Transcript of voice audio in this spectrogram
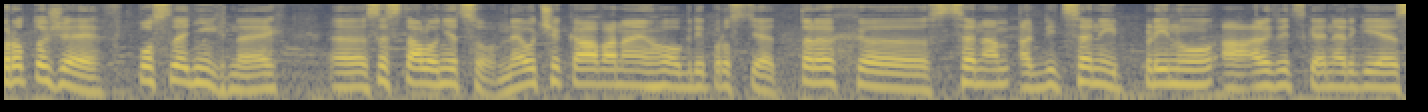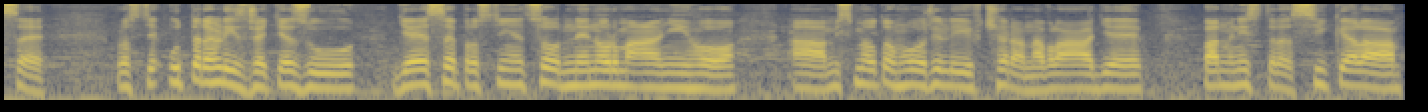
protože v posledních dnech eh, se stalo něco neočekávaného, kdy prostě trh eh, s cenami a kdy ceny plynu a elektrické energie se prostě utrhly z řetězů, děje se prostě něco nenormálního a my jsme o tom hovořili včera na vládě. Pan ministr Síkela,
